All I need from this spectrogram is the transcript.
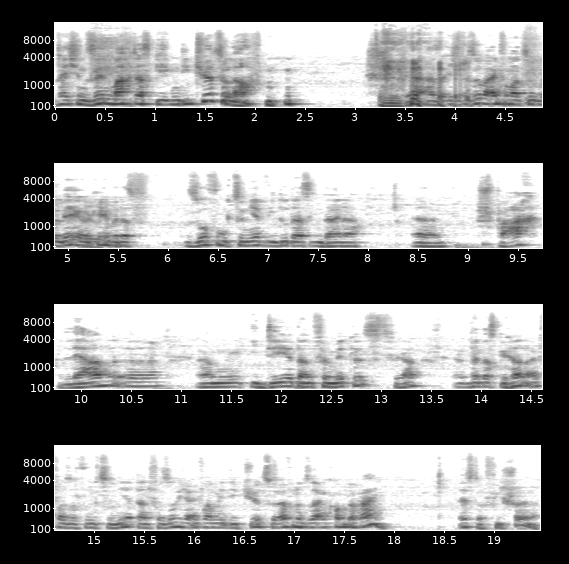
welchen Sinn macht das, gegen die Tür zu laufen? ja, also ich versuche einfach mal zu überlegen, okay, wenn das so funktioniert, wie du das in deiner äh, Sprachlern- äh, ähm, Idee dann vermittelst, ja, wenn das Gehirn einfach so funktioniert, dann versuche ich einfach mir die Tür zu öffnen und zu sagen, komm doch rein. Ist doch viel schöner.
